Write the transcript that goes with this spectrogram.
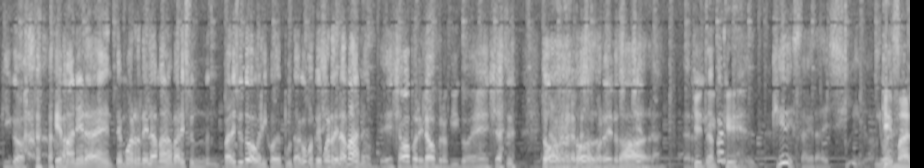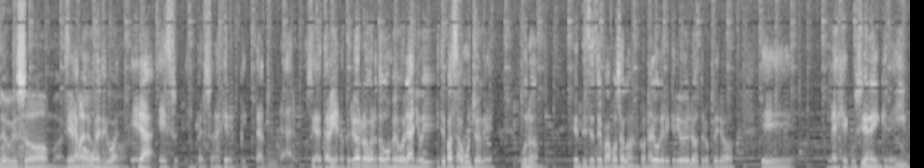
Kiko, Qué manera, ¿eh? Te muerde la mano, parece un, parece un dogo el hijo de puta. ¿Cómo Kiko te muerde la mano? eh. Ya va por el hombro, Kiko, ¿eh? Ya, Todo, la a todo, morder en los todo. 80. Qué Aparte, qué- qué desagradecido. Igual Qué malo que somos. Qué Seamos malo que bueno igual. somos. Era, es, el personaje era espectacular. O sea, está bien, lo creó Roberto Gómez Bolaño. ¿Viste? Pasa mucho que uno, gente se hace famosa con, con algo que le creó el otro, pero eh, la ejecución es increíble.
